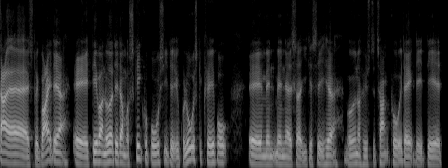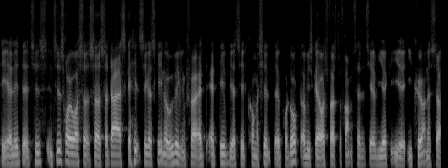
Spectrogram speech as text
der er et stykke vej der. Øh, det var noget af det, der måske kunne bruges i det økologiske kvægbrug, Øh, men, men altså, I kan se her, måden at høste tang på i dag, det, det, det er lidt øh, tids, en tidsrøver, så, så, så der skal helt sikkert ske noget udvikling, før at, at det bliver til et kommercielt øh, produkt, og vi skal også først og fremmest sætte det til at virke i, øh, i køerne. Så,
